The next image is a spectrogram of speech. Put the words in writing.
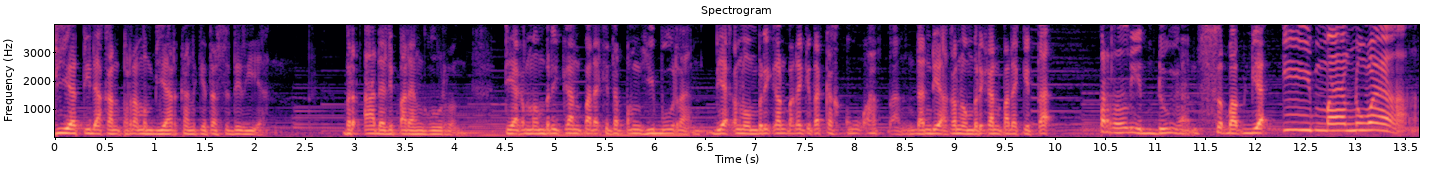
Dia tidak akan pernah membiarkan kita sendirian berada di padang gurun. Dia akan memberikan pada kita penghiburan, dia akan memberikan pada kita kekuatan dan dia akan memberikan pada kita perlindungan sebab dia Immanuel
